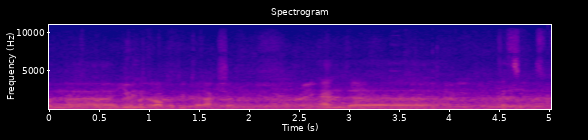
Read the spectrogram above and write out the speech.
on human-robot interaction, and that's it.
